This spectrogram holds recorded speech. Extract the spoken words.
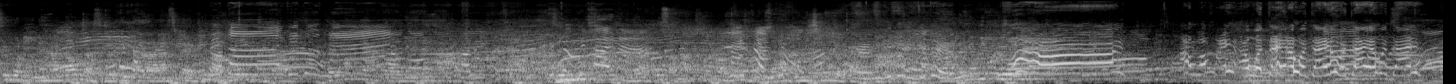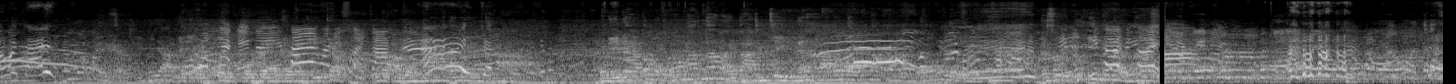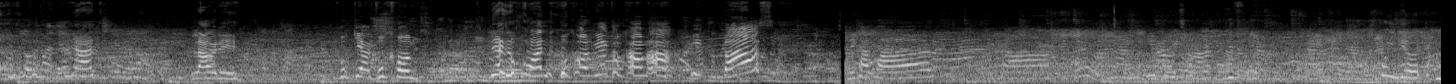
ซึ่งวันนี้นะคะนอกจากศิลปินดารานักแสดงที่มา คุณไม่เลยนะไม่เสียงที่ผมชอบคิดถึงคิดถึงคิดถึเอาล็อกไหมเอาหัวใจ เอาหัวใจ เอาหัวใจ เอาหัวใจ เอาหัวใจล็อยากได้ไหมแป้งวันนี้สวยจังวันนี้นะต้องบอกว่าหน้าหลายตาจริงๆนะคะแล้วก็ต้องเลยแต่สลยเมื่อกี้เอานเลยเราดิ ทุกอย่างทุกคนเรียกทุกคนทุกคนเรียกทุกคนค่ะพี่บอสนี่ค่ะบอสคุยเยอะจัง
